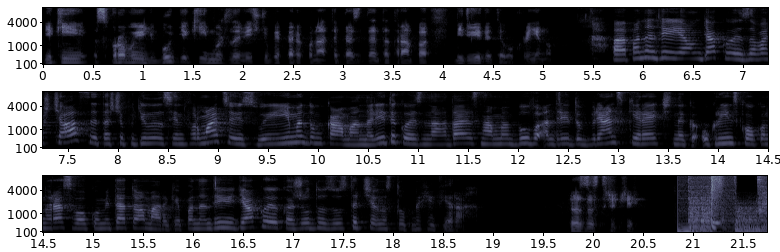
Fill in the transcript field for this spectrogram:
які спробують будь-які можливість, щоб переконати президента Трампа відвідати Україну. Е, Пане Андрію, я вам дякую за ваш час те, що поділилися інформацією, своїми думками, аналітикою. Нагадаю, з нами був Андрій Добрянський, речник Українського конгресового комітету Америки. Пане Андрію, дякую. Кажу до зустрічі в наступних ефірах. До зустрічі. Bye.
